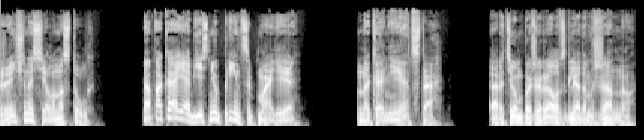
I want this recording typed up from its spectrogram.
Женщина села на стул. «А пока я объясню принцип магии». «Наконец-то!» Артем пожирал взглядом Жанну.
